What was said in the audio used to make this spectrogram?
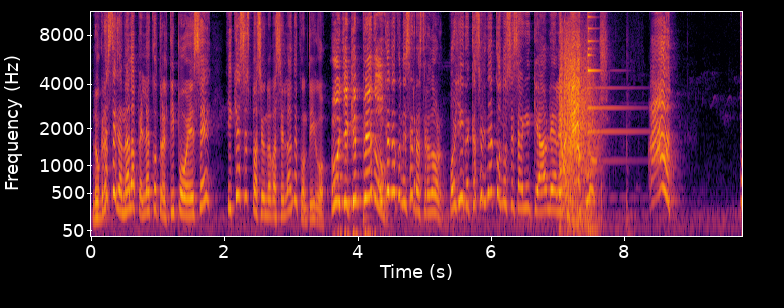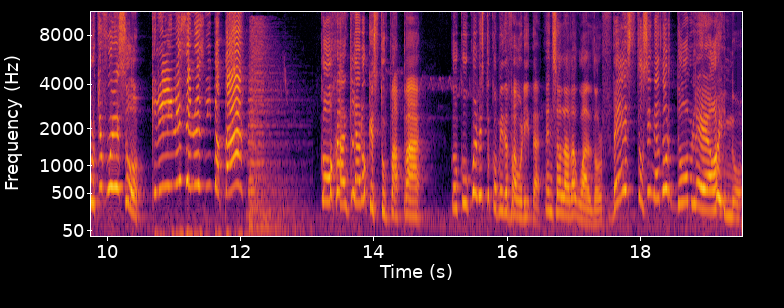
¿Lograste ganar la pelea contra el tipo ese? ¿Y qué hace espacio Nueva Zelanda contigo? Oye, ¿qué pedo? ¿Qué pedo con ese rastreador? Oye, ¿de casualidad conoces a alguien que hable alemán? ¡Ah! ¡Ah! ¿Por qué fue eso? ¡Krillin, ese no es mi papá! Gohan, claro que es tu papá. Goku, ¿cuál es tu comida favorita? Ensalada Waldorf. ¿Ves? Tocinador doble. ¡Ay, no!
